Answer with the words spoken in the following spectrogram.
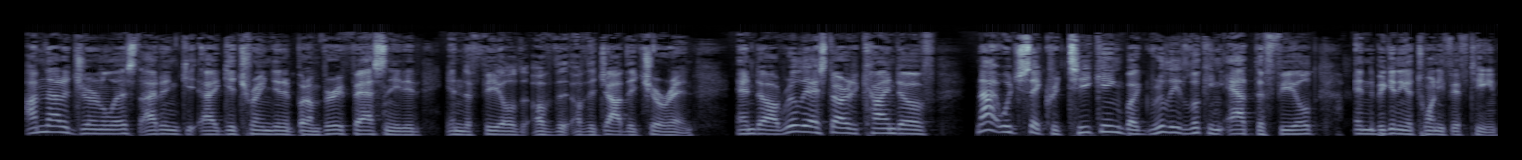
I'm not a journalist. I didn't get, I get trained in it, but I'm very fascinated in the field of the of the job that you're in. And uh, really, I started kind of not would you say critiquing, but really looking at the field in the beginning of 2015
